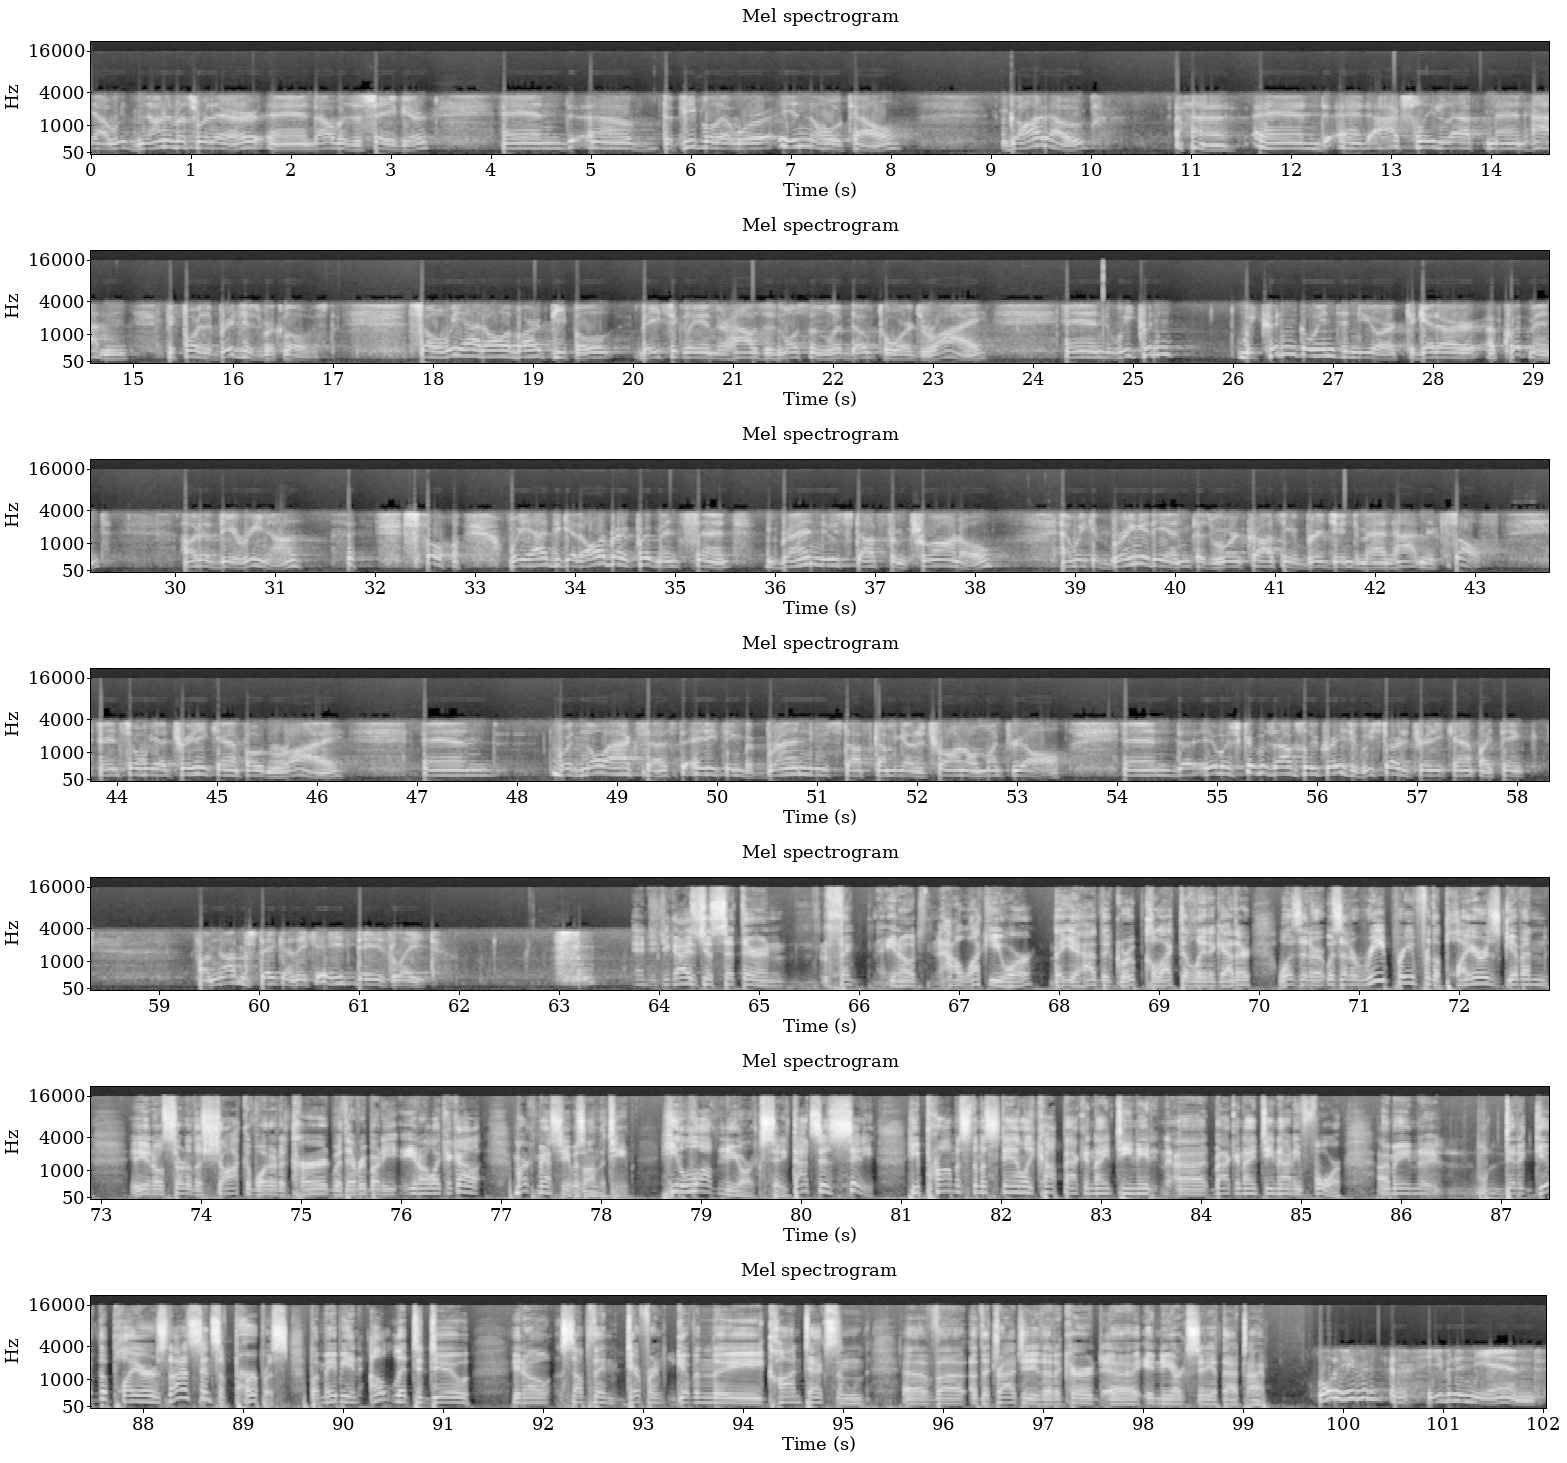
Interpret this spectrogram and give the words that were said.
yeah, we, none of us were there, and that was a savior. And uh, the people that were in the hotel got out and and actually left Manhattan before the bridges were closed. So we had all of our people basically in their houses. Most of them lived out towards Rye, and we couldn't we couldn't go into New York to get our equipment out of the arena. we had to get all of our equipment sent, brand new stuff from Toronto, and we could bring it in because we weren't crossing a bridge into Manhattan itself. And so we had training camp out in Rye, and with no access to anything but brand new stuff coming out of Toronto and Montreal, and uh, it was it was absolutely crazy. We started training camp, I think, if I'm not mistaken, I think eight days late. And did you guys just sit there and think, you know, how lucky you were that you had the group collectively together? Was it a was it a reprieve for the players, given you know sort of the shock of what had occurred with everybody? You know, like a guy, Mark Messier was on the team. He loved New York City. That's his city. He promised them a Stanley Cup back in 1980, uh, back in 1994. I mean, uh, did it give the players not a sense of purpose, but maybe an outlet to do, you know, something different given the context and of uh, of the tragedy that occurred uh, in New York City at that time? Well, even even in the end,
